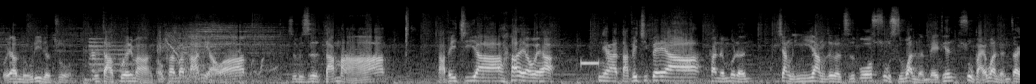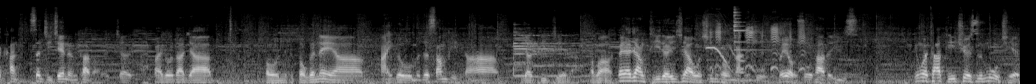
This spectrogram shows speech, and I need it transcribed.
我要努力的做。你打龟嘛？我看他打鸟啊，是不是打马？打飞机啊？哎呀喂啊！你啊，打飞机杯啊？看能不能像您一样，这个直播数十万人，每天数百万人在看，剩几千人看了，这拜托大家抖抖个内啊，买个我们的商品啊，比较低阶了，好不好？被他这样提了一下，我心头难过，没有说他的意思，因为他的确是目前。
